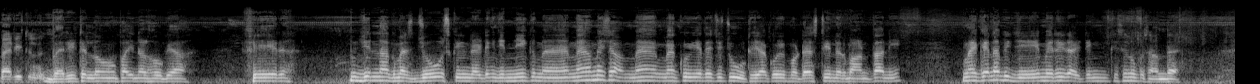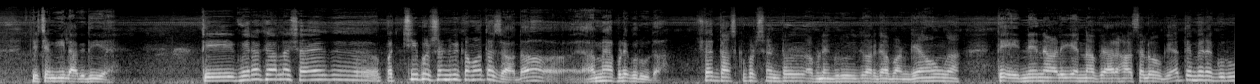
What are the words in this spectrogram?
ਬੈਰੀ ਢਿੱਲੋਂ ਬੈਰੀ ਢਿੱਲੋਂ ਭਾਈ ਨਾਲ ਹੋ ਗਿਆ। ਫਿਰ ਜਿੰਨਾ ਕੁ ਮੈਂ ਜੋ ਸਕਰੀਨ ਰਾਈਟਿੰਗ ਜਿੰਨੀ ਕੁ ਮੈਂ ਮੈਂ ਹਮੇਸ਼ਾ ਮੈਂ ਮੈਂ ਕੋਈ ਇਹਦੇ ਚ ਝੂਠ ਜਾਂ ਕੋਈ ਮੋਡੈਸਟੀ ਨਿਰਮਾਣਤਾ ਨਹੀਂ। ਮੈਂ ਕਹਿੰਦਾ ਵੀ ਜੇ ਮੇਰੀ ਰਾਈਟਿੰਗ ਕਿਸੇ ਨੂੰ ਪਸੰਦ ਹੈ ਜੇ ਚੰਗੀ ਲੱਗਦੀ ਹੈ ਤੇ ਮੇਰਾ ਖਿਆਲ ਹੈ ਸ਼ਾਇਦ 25% ਵੀ ਕਮਾ ਤਾਂ ਜ਼ਿਆਦਾ ਮੈਂ ਆਪਣੇ ਗੁਰੂ ਦਾ। ਸ਼ਾਇਦ 10% ਆਪਣੇ ਗੁਰੂ ਜੀ ਵਰਗਾ ਬਣ ਗਿਆ ਹੋਊਗਾ ਤੇ ਇੰਨੇ ਨਾਲ ਹੀ ਇੰਨਾ ਪਿਆਰ ਹਾਸਲ ਹੋ ਗਿਆ ਤੇ ਮੇਰਾ ਗੁਰੂ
